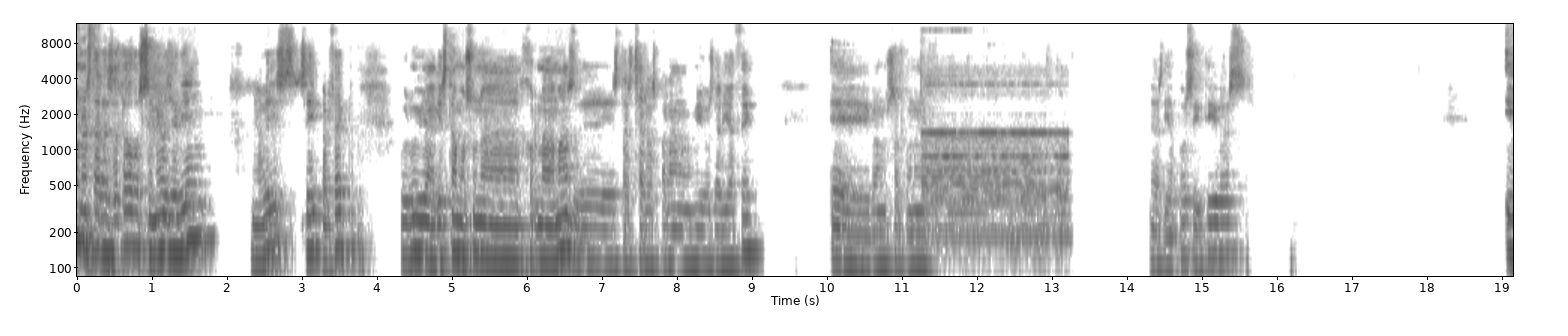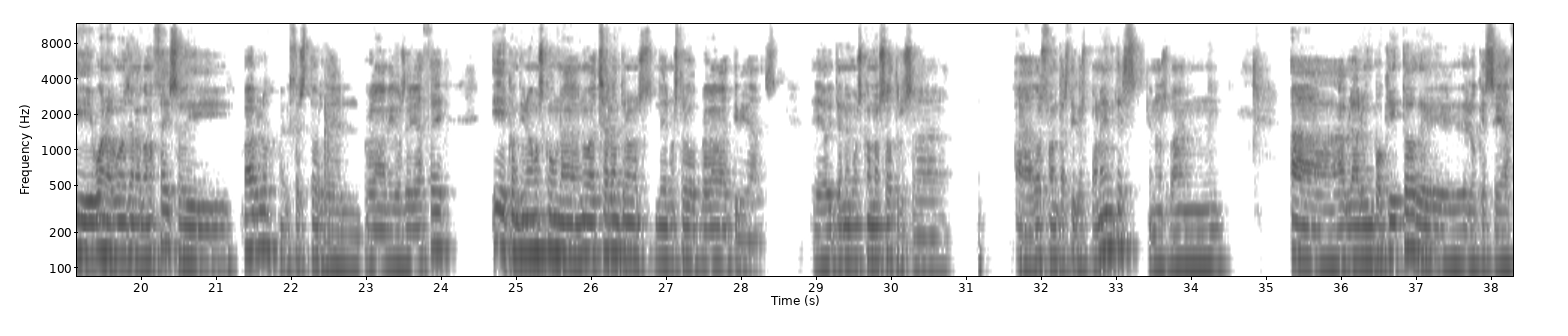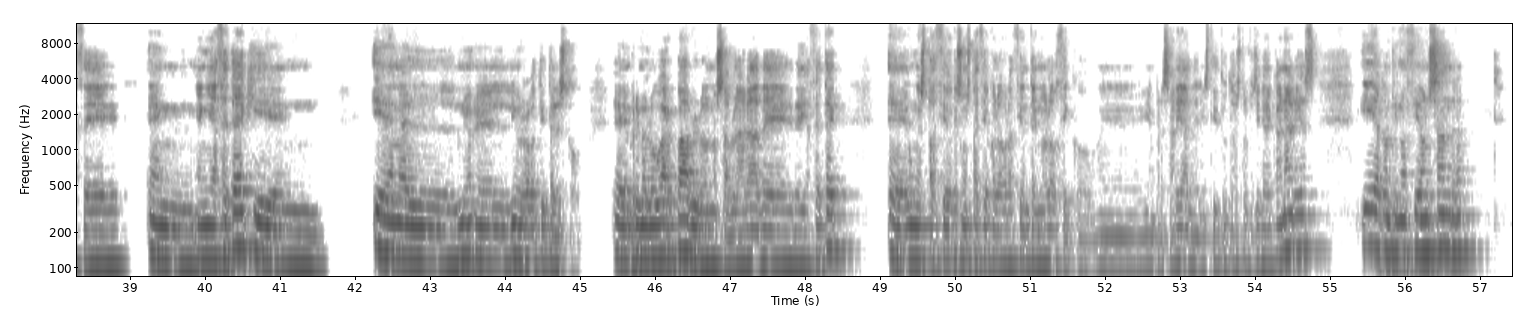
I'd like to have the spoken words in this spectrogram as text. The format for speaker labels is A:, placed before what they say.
A: Buenas tardes a todos. ¿Se me oye bien? ¿Me oís? Sí, perfecto. Pues muy bien, aquí estamos una jornada más de estas charlas para amigos del IAC. Eh, vamos a poner las diapositivas. Y bueno, algunos ya me conocéis, soy Pablo, el gestor del programa Amigos del IAC y continuamos con una nueva charla dentro de nuestro programa de actividades. Eh, hoy tenemos con nosotros a, dos fantásticos ponentes que nos van a hablar un poquito de, lo que se hace en, en IACTEC y en, y en el, New Robotic Telescope. en primer lugar, Pablo nos hablará de, de IACTEC, eh, un espacio que es un espacio de colaboración tecnológico eh, y empresarial del Instituto de Astrofísica de Canarias. Y a continuación, Sandra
